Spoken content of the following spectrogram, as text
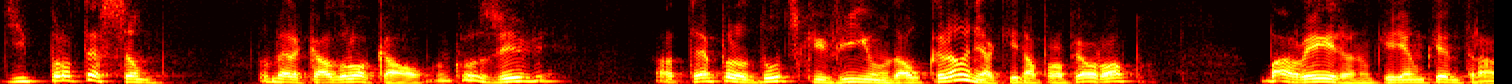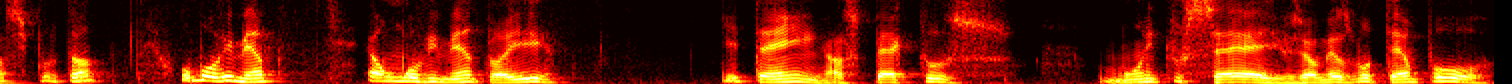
de proteção do mercado local, inclusive até produtos que vinham da Ucrânia, aqui na própria Europa, barreira, não queriam que entrasse. Portanto, o movimento é um movimento aí que tem aspectos muito sérios e, ao mesmo tempo,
